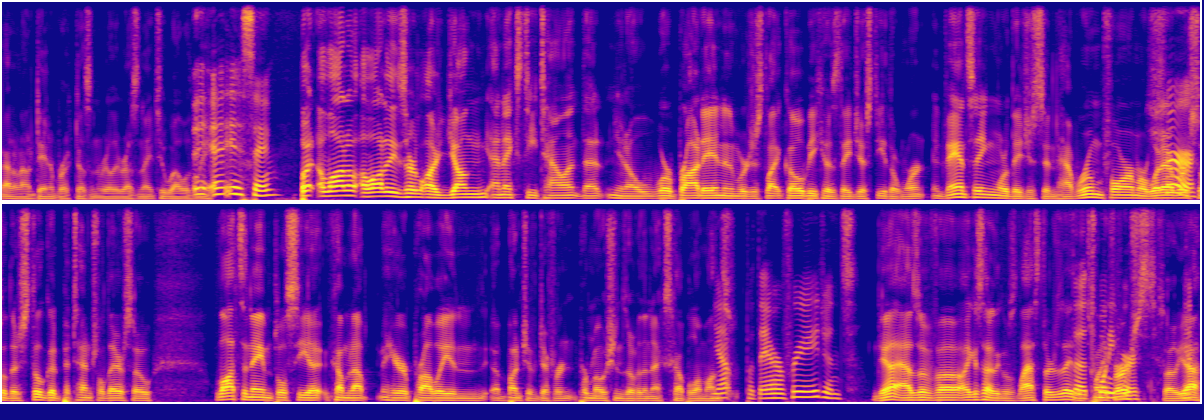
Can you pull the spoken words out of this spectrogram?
I don't know. Dana Brooke doesn't really resonate too well with me. Yeah, yeah, same. But a lot of a lot of these are, are young NXT talent that you know were brought in and were just let go because they just either weren't advancing or they just didn't have room for them or whatever. Sure. So there's still good potential there. So lots of names we'll see uh, coming up here probably in a bunch of different promotions over the next couple of months. Yep, but they are free agents. Yeah, as of uh, I guess I think it was last Thursday, the twenty first. 21st. So yeah,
